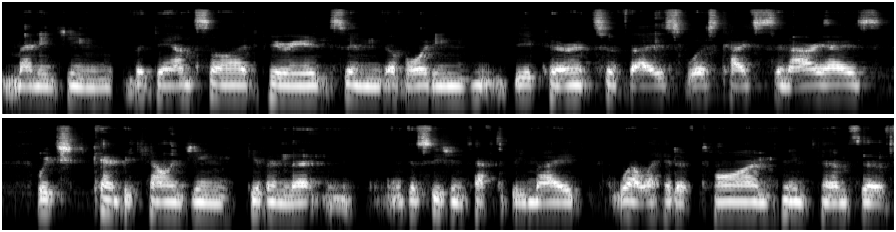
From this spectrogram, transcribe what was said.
managing the downside periods and avoiding the occurrence of those worst case scenarios. Which can be challenging given that decisions have to be made well ahead of time in terms of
